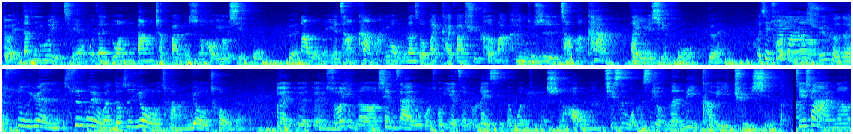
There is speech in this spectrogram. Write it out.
对，但是因为以前我在端帮承办的时候有写过，对，那我们也常看嘛，因为我们那时候办开发许可嘛，嗯，就是常常看，但也写过。对，而且开发许可的诉愿诉愿文都是又长又臭的。对对对，嗯，所以呢，现在如果说业者有类似的问题的时候，嗯，其实我们是有能力可以去写的。接下来呢，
